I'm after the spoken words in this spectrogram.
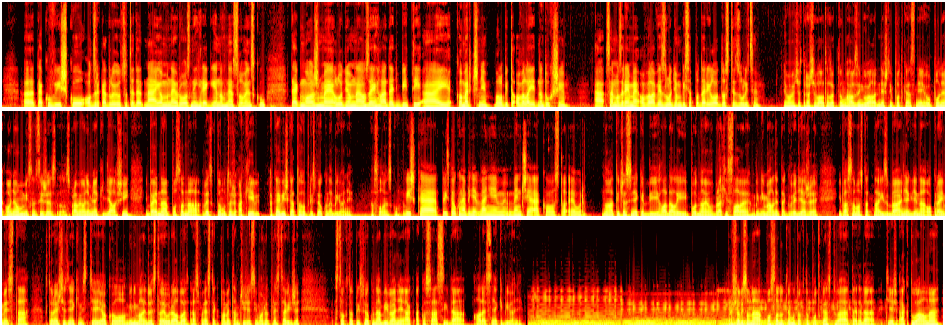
takú výšku, odzrkadľujúcu teda nájomné v rôznych regiónoch na Slovensku, tak môžeme ľuďom naozaj hľadať byty aj komerčne. Bolo by to oveľa jednoduchšie. A samozrejme oveľa viac ľuďom by sa podarilo dostať z ulice. Ja mám ešte strašne veľa otázok k tomu housingu, ale dnešný podcast nie je úplne o ňom. Myslím si, že spravíme o ňom nejaký ďalší. Iba jedna posledná vec k tomuto, že aký je, aká je výška toho príspevku na bývanie? na Slovensku? Výška príspevku na bývanie je menšia ako 100 eur. No a tí, čo si niekedy hľadali podnájom v Bratislave, minimálne tak vedia, že iba samostatná izba niekde na okraji mesta, ktoré ešte s niekým ste, je okolo minimálne 200 eur, alebo aspoň ja si tak pamätám, čiže si môžeme predstaviť, že z tohto príspevku na bývanie, ako sa asi dá hľadať si nejaké bývanie. Prešiel by som na poslednú tému tohto podcastu a tá je teda tiež aktuálna.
